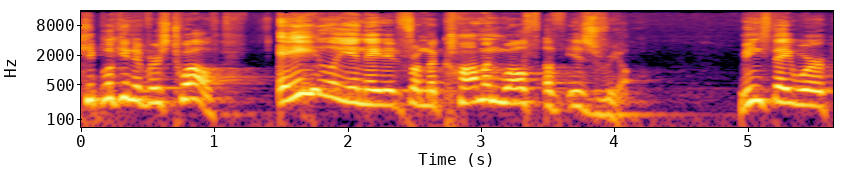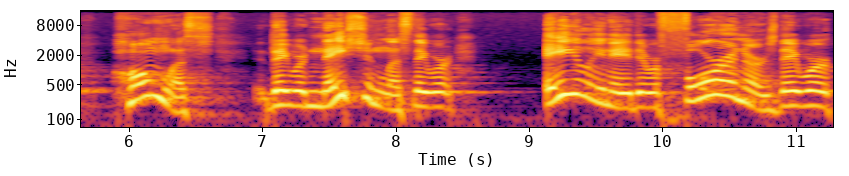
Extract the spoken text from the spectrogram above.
Keep looking at verse 12. Alienated from the commonwealth of Israel. Means they were homeless, they were nationless, they were alienated, they were foreigners, they, were,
